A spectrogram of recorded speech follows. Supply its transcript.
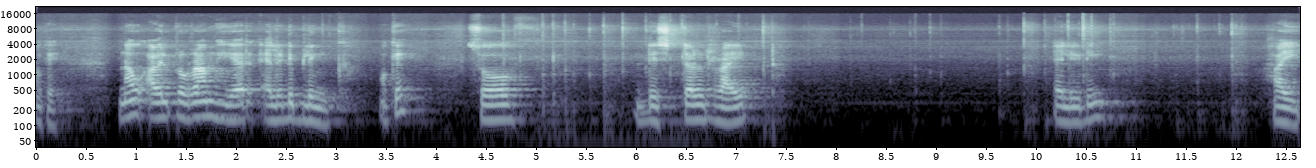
Okay. Now I will program here LED blink okay. So digital write LED high.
